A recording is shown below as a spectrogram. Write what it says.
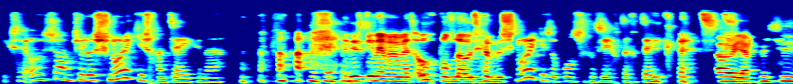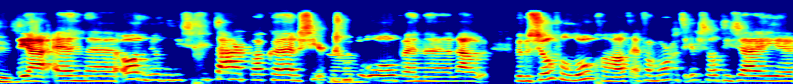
Ik zei, oh Sam, zullen we snorretjes gaan tekenen? En dus toen hebben we met oogpotlood hebben we snorretjes op onze gezichten getekend. Oh ja, precies. Ja, en eh, oh, dan wilde hij zijn gitaar pakken en de circushoeden op. En eh, nou, we hebben zoveel lol gehad. En vanmorgen het eerste wat hij zei... eh,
